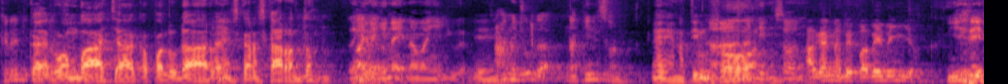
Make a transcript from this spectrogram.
Keren itu. Kayak ruang baca, kapal udara yang sekarang-sekarang tuh. Lagi-lagi naik namanya juga. Iya. Anu juga Natinson. Eh, Nah, Natinson. Tinson. agan na bepa bebe njo Iya deh.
